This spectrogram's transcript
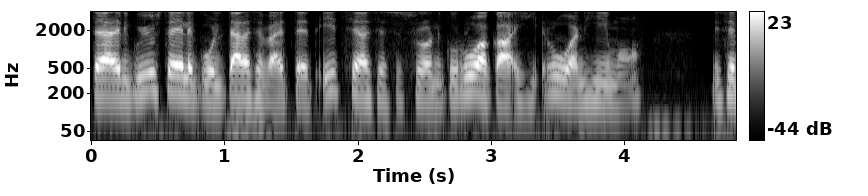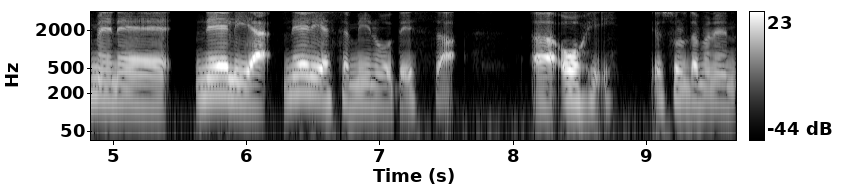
tää, niin just eilen kuulin tällaisen väitteen, että itse asiassa jos sulla on niin ruoka, ruoan himo, niin se menee neljä, neljässä minuutissa ö, ohi jos sulla on tämmöinen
